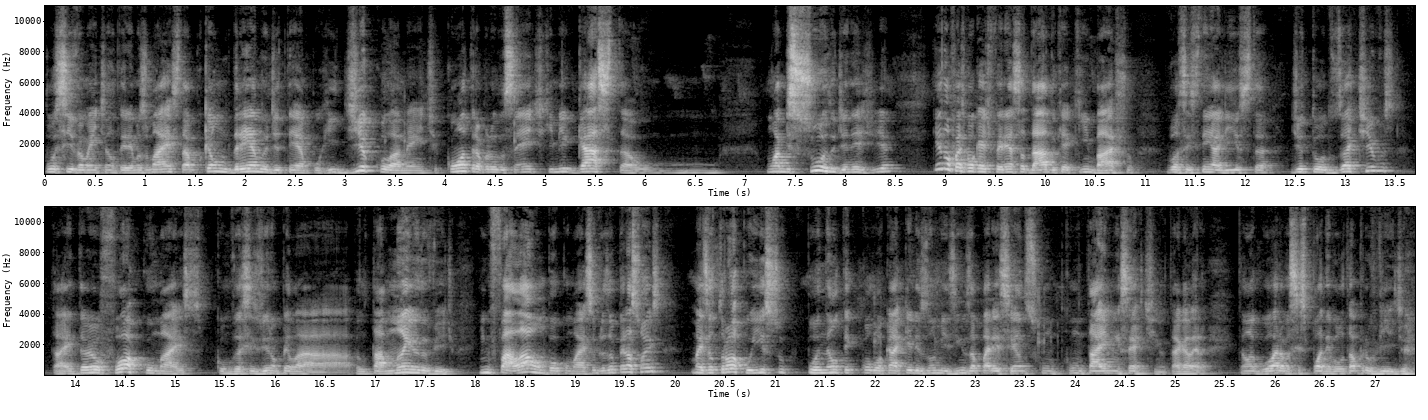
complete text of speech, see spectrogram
possivelmente não teremos mais, tá? Porque é um dreno de tempo ridiculamente contraproducente que me gasta um, um absurdo de energia e não faz qualquer diferença, dado que aqui embaixo vocês têm a lista de todos os ativos, Tá? Então eu foco mais, como vocês viram pela, pelo tamanho do vídeo, em falar um pouco mais sobre as operações, mas eu troco isso por não ter que colocar aqueles nomezinhos aparecendo com, com timing certinho, tá galera? Então agora vocês podem voltar para o vídeo.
